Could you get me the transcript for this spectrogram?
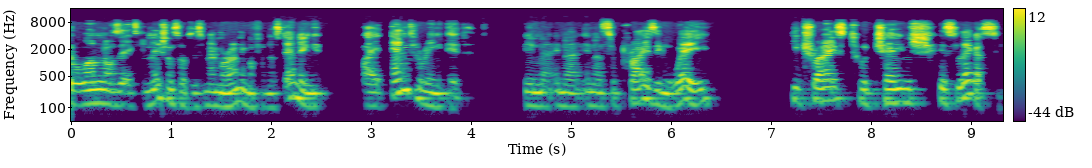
one of the explanations of this memorandum of understanding. By entering it in a, in a, in a surprising way, he tries to change his legacy.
